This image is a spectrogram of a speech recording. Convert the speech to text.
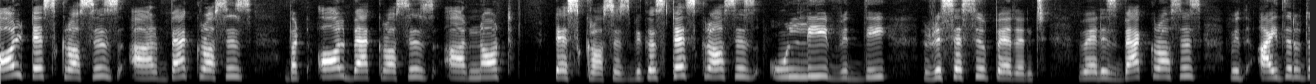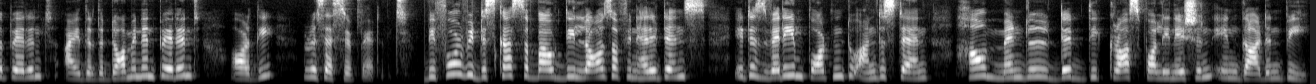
All test crosses are back crosses but all back crosses are not test crosses because test cross is only with the recessive parent whereas back crosses with either of the parent, either the dominant parent or the recessive parent. Before we discuss about the laws of inheritance, it is very important to understand how Mendel did the cross pollination in garden pea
